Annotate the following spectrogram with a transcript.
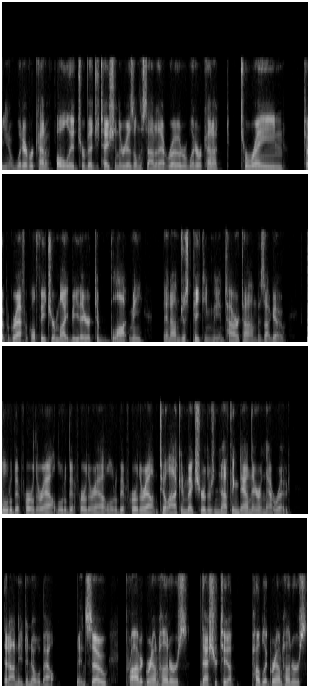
you know, whatever kind of foliage or vegetation there is on the side of that road or whatever kind of terrain, topographical feature might be there to block me. And I'm just peeking the entire time as I go a little bit further out, a little bit further out, a little bit further out until I can make sure there's nothing down there in that road that I need to know about. And so, private ground hunters, that's your tip. Public ground hunters,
